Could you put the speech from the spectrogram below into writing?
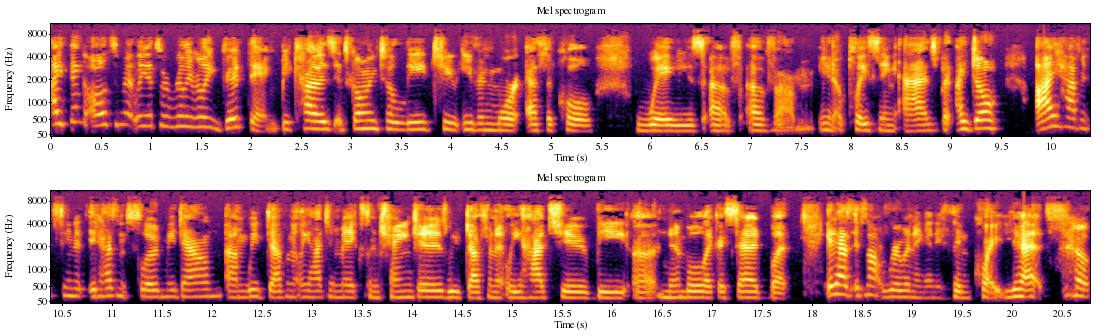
I think ultimately it's a really really good thing because it's going to lead to even more ethical ways of of um, you know placing ads. But I don't I haven't seen it. It hasn't slowed me down. Um, we've definitely had to make some changes. We've definitely had to be uh, nimble, like I said, but it has. It's not ruining anything quite yet. So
